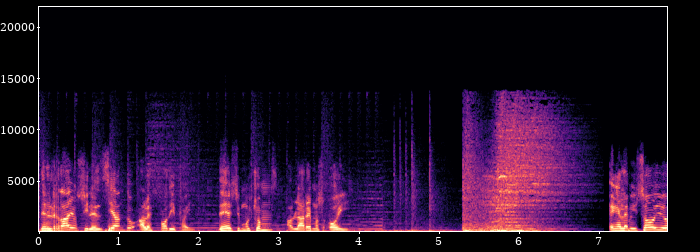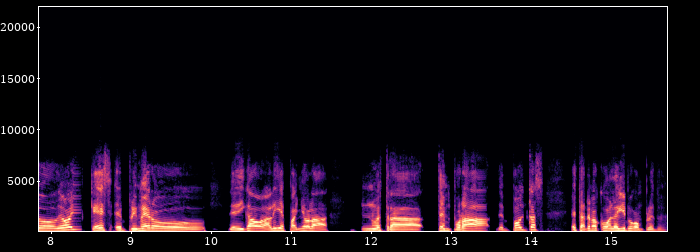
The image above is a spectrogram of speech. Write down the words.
Del Rayo silenciando al Spotify. De eso y mucho más hablaremos hoy. En el episodio de hoy, que es el primero dedicado a la Liga Española, nuestra temporada del podcast, estaremos con el equipo completo.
